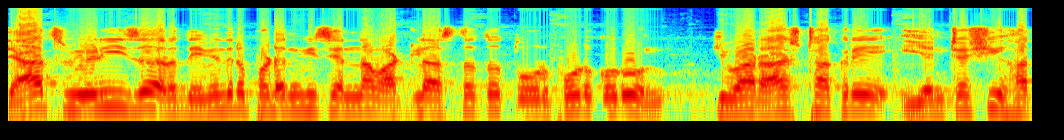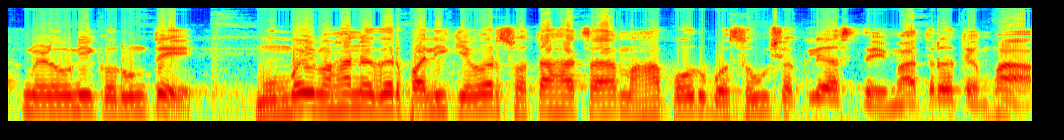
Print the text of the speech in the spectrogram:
त्याच वेळी जर देवेंद्र फडणवीस यांना वाटलं असतं तर तोडफोड करून किंवा राज ठाकरे यांच्याशी हातमिळवणी करून ते मुंबई महानगरपालिकेवर स्वतःचा महापौर बसवू शकले असते. मात्र तेव्हा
